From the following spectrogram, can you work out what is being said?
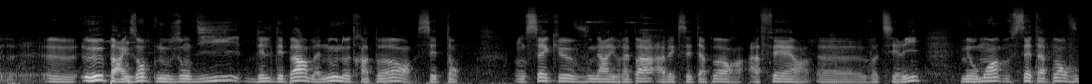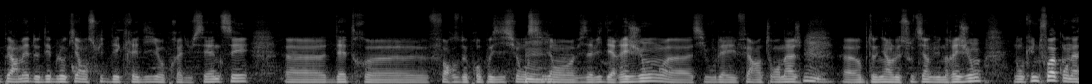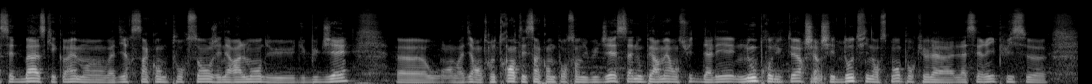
Euh, eux, par exemple, nous ont dit dès le départ, bah, nous, notre apport, c'est tant. On sait que vous n'arriverez pas avec cet apport à faire euh, votre série, mais au moins cet apport vous permet de débloquer ensuite des crédits auprès du CNC, euh, d'être euh, force de proposition aussi Mm. en- vis-à-vis des régions, euh, si vous voulez faire un tournage, Hmm. obtenir le soutien d'une région. Donc une fois qu'on a cette base qui est quand même, on va dire, 50% généralement du, du budget, ou on va dire entre 30 et 50% du budget, ça nous permet ensuite d'aller, nous producteurs, chercher d'autres financements pour que la, la série puisse,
